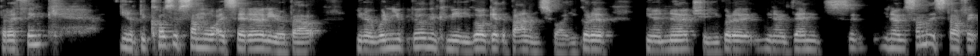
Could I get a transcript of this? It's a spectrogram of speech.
but I think you know because of some of what I said earlier about you know when you're building community you've got to get the balance right. You've got to you know nurture you've got to you know then you know some of this stuff it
